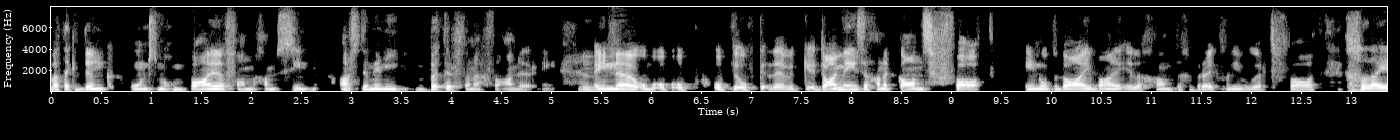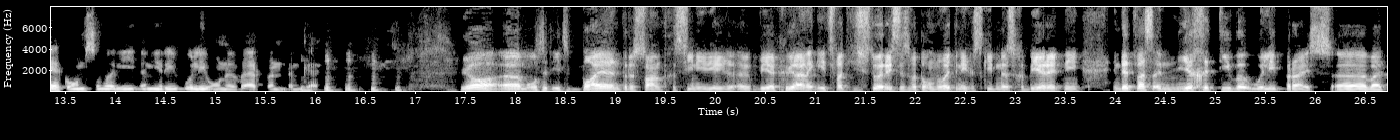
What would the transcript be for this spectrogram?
wat ek dink ons nog baie van gaan sien as dinge nie bitter vinnig verander nie. Hmm. En uh op op op op, op, op daai mense gaan 'n kans vat en op daai baie elegante gebruik van die woord vaat gly ek ons sommer hier in hierdie olie onderwerp in dink ek. ja, um, ons het iets baie interessant gesien hierdie uh, week. Eintlik iets wat histories is wat nog nooit in die geskiedenis gebeur het nie. En dit was 'n negatiewe olieprys uh wat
